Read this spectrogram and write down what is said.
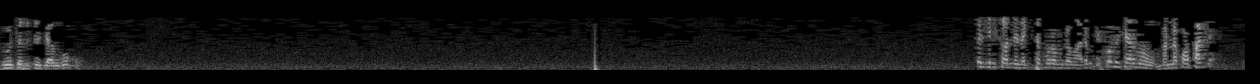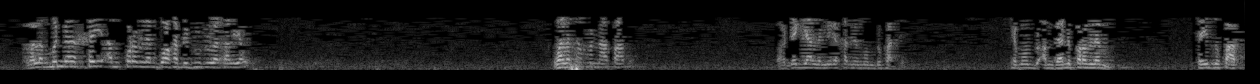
doo tëdd te jàngoo ko te ci sonne nag sa borom doomu aadama te commissaire moomu mën na koo fàtte wala mën na xëy am problème boo xam ne duutu la dal yow wala sax mën naa faatu wax dëgg yàlla mi nga xam ne moom du fàtte te moom du am benn problème tey du faatu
